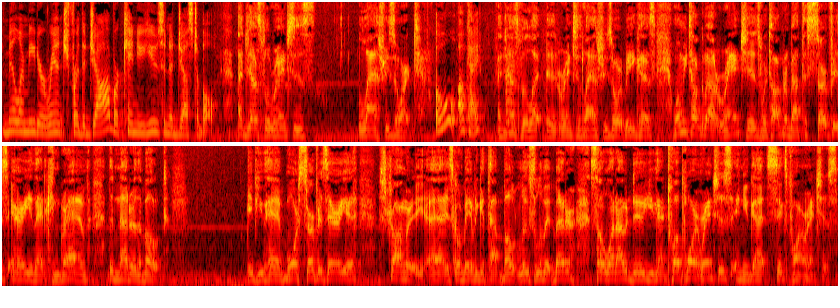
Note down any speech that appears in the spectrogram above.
millimeter wrench for the job, or can you use an adjustable? Adjustable wrenches last resort. Oh, okay. Adjustable uh, wrenches last resort because when we talk about wrenches, we're talking about the surface area that can grab the nut or the boat. If you have more surface area, stronger, uh, it's going to be able to get that boat loose a little bit better. So what I would do, you got 12 point wrenches and you got six point wrenches.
